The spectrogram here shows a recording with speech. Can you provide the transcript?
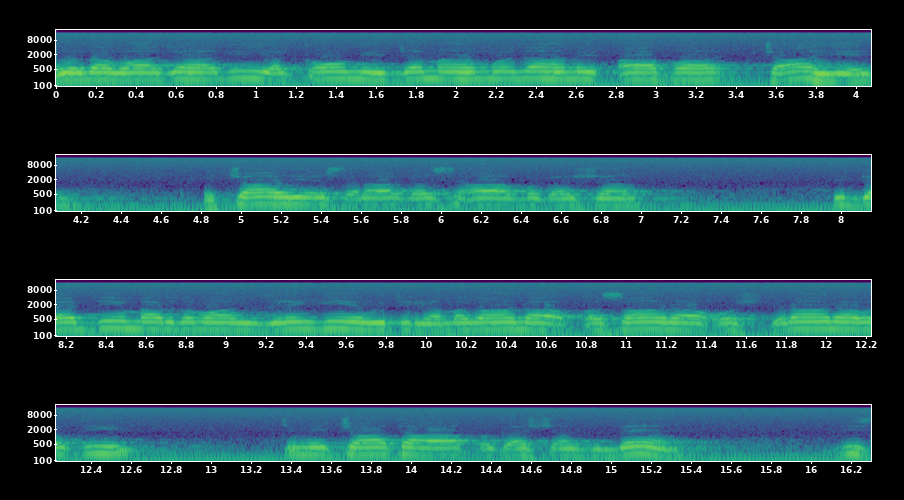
ودا واجہ دی یا قومی جمع ہم ودا ہمیں آپا چاہیے۔ چاہیے سراغ سے آپ کشا کہ جدی مردمان زرنگی ہیں، وہ ہوتی رمگانا، پسانا، اشترانا ہوتی۔ چمی چاہتا آپ کا کشا دیں جس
